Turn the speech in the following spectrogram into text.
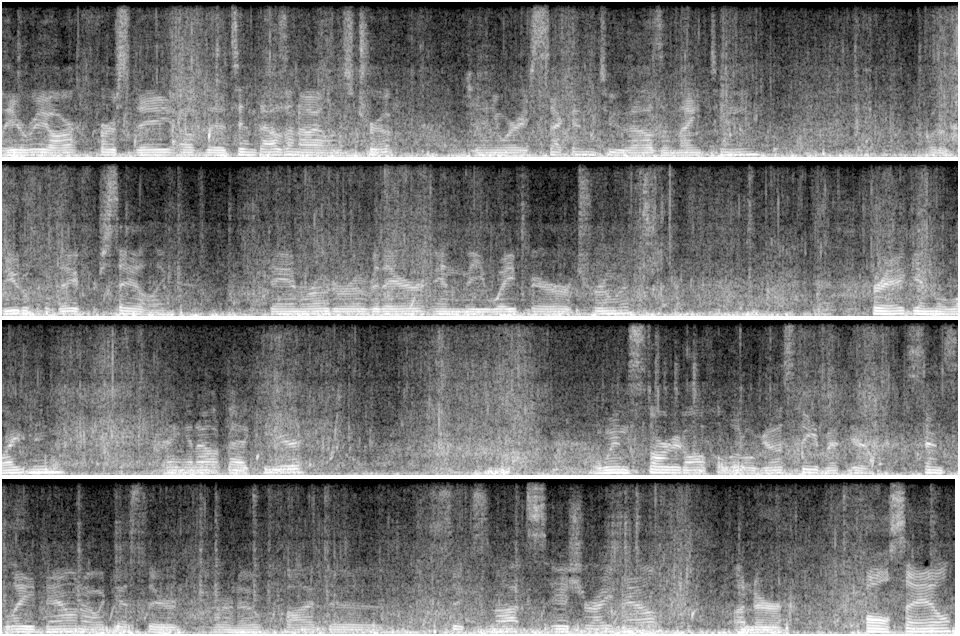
Well, here we are, first day of the 10,000 Islands trip, January 2nd, 2019. What a beautiful day for sailing. Dan Roeder over there in the Wayfarer Truant. Craig in the Lightning hanging out back here. The wind started off a little gusty, but has since laid down. I would guess they're, I don't know, five to six knots-ish right now under full sail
